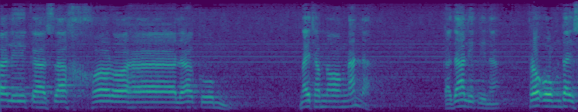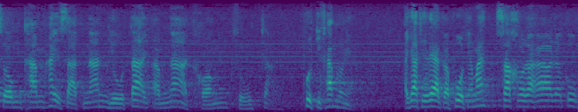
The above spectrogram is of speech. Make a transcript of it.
าลิกาซัคคารฮาละกุม ในทำนองนั้นน่ะกาดาลิกนี่นะ พระองค์ได้ทรงทำให้สัตว์นั้นอยู่ใต้อำนาจของสูเจ้า พูดกี่ครั้งแล้วเนี่ยอายาที่แรกก็พูดใช่ไหมสักราฮาละกุม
